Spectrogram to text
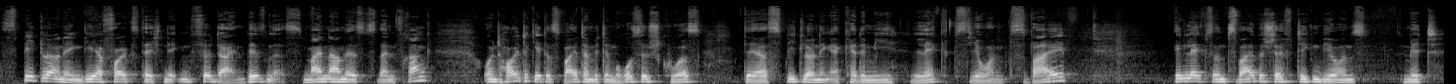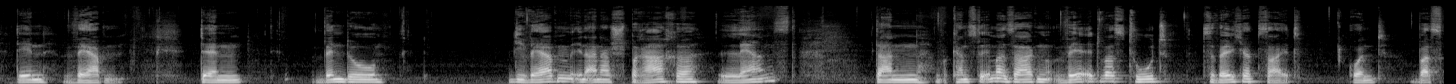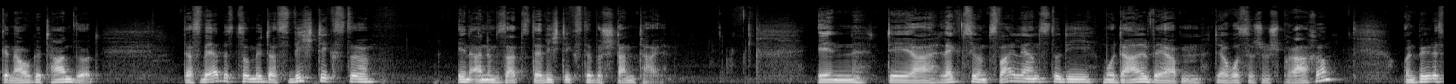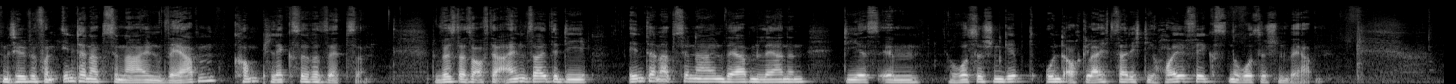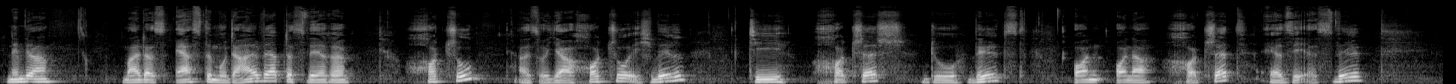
Speed Learning, die Erfolgstechniken für dein Business. Mein Name ist Sven Frank und heute geht es weiter mit dem Russischkurs der Speed Learning Academy Lektion 2. In Lektion 2 beschäftigen wir uns mit den Verben. Denn wenn du die Verben in einer Sprache lernst, dann kannst du immer sagen, wer etwas tut, zu welcher Zeit und was genau getan wird. Das Verb ist somit das Wichtigste in einem Satz, der wichtigste Bestandteil. In der Lektion 2 lernst du die Modalverben der russischen Sprache und bildest mit Hilfe von internationalen Verben komplexere Sätze. Du wirst also auf der einen Seite die internationalen Verben lernen, die es im Russischen gibt und auch gleichzeitig die häufigsten russischen Verben. Nehmen wir mal das erste Modalverb, das wäre chochu, also ja chochu, ich will, ti chochesh, du willst, on ona chochet, er sie es will,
